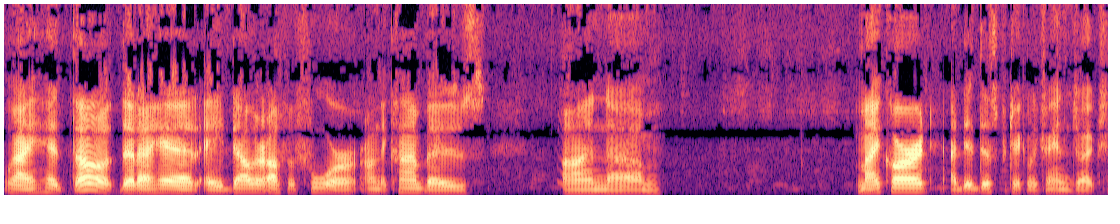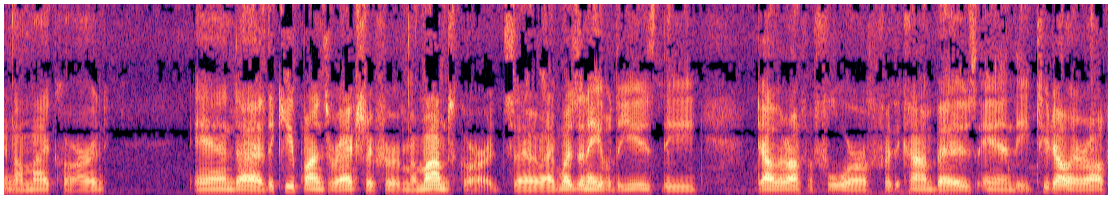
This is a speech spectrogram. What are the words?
well, I had thought that I had a dollar off of four on the combos on um, my card. I did this particular transaction on my card. And uh, the coupons were actually for my mom's card. So I wasn't able to use the dollar off of four for the combos and the two dollar off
